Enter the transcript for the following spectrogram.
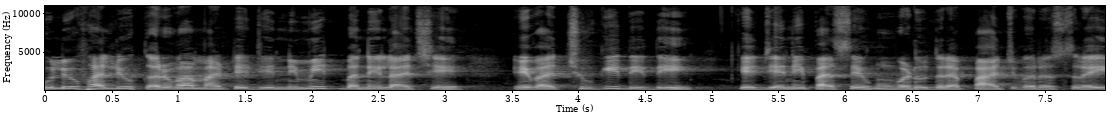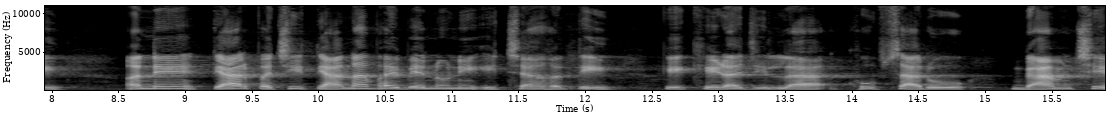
ફૂલ્યું ફાલ્યું કરવા માટે જે નિમિત્ત બનેલા છે, એવા છુગી દીદી કે જેની પાસે હું વડોદરા પાંચ વર્ષ રહી અને ત્યાર પછી ત્યાંના ભાઈ બહેનોની ઈચ્છા હતી કે ખેડા જિલ્લા ખૂબ સારું ગામ છે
